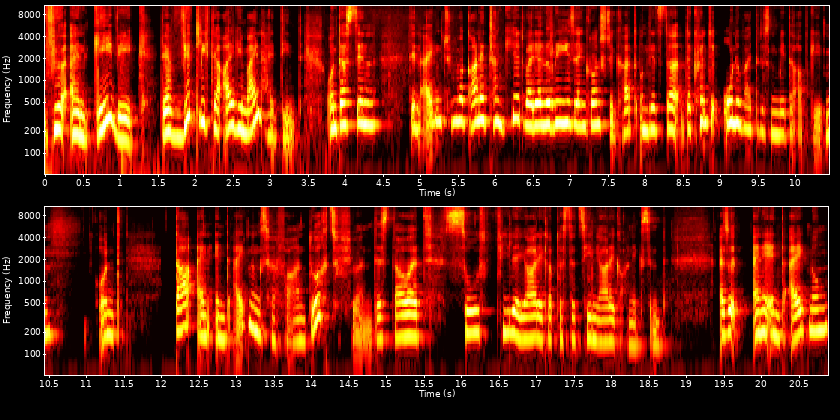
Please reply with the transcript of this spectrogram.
für einen Gehweg, der wirklich der Allgemeinheit dient und das den, den Eigentümer gar nicht tangiert, weil der ein riesen Grundstück hat und jetzt da, der könnte ohne weiteres einen Meter abgeben. Und da ein Enteignungsverfahren durchzuführen, das dauert so viele Jahre, ich glaube, dass da zehn Jahre gar nichts sind. Also eine Enteignung,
